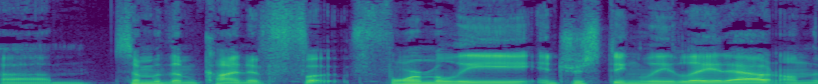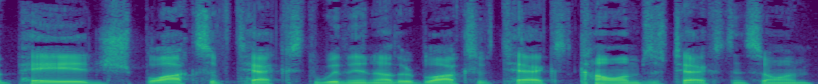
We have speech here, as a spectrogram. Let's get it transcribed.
Um, some of them kind of f- formally, interestingly laid out on the page, blocks of text within other blocks of text, columns of text, and so on.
